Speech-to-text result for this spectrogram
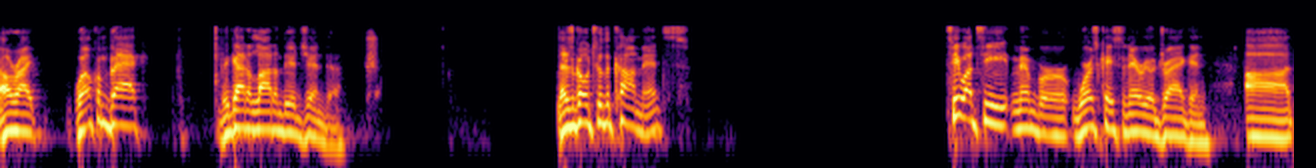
All right, welcome back. We got a lot on the agenda. Let's go to the comments. TYT member, worst case scenario dragon. Uh,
